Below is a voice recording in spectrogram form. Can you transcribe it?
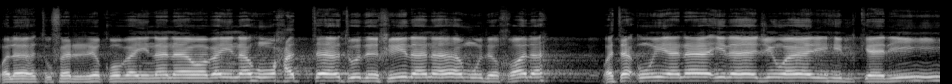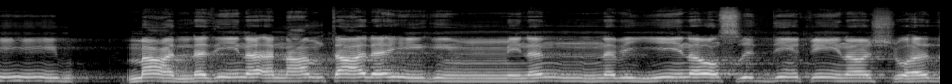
ولا تفرق بيننا وبينه حتى تدخلنا مدخله وتأوينا إلى جواره الكريم مع الذين أنعمت عليهم من النبيين والصديقين والشهداء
